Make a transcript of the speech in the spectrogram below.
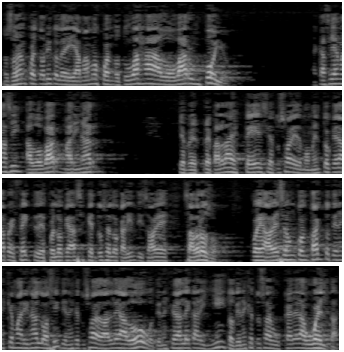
Nosotros en Puerto Rico le llamamos cuando tú vas a adobar un pollo. Acá se llama así, adobar, marinar, que prepara las especias, tú sabes, de momento queda perfecto y después lo que hace es que entonces lo calienta y sabe sabroso. Pues a veces un contacto tienes que marinarlo así, tienes que tú sabes darle adobo, tienes que darle cariñito, tienes que tú sabes buscarle la vuelta.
